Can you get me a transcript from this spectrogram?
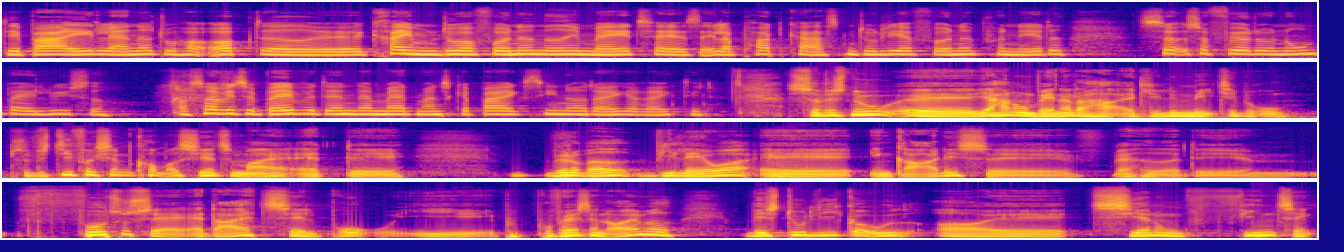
det er bare et eller andet, du har opdaget, øh, cremen, du har fundet nede i Matas, eller podcasten, du lige har fundet på nettet, så, så fører du nogen bag lyset. Og så er vi tilbage ved den der med, at man skal bare ikke sige noget, der ikke er rigtigt. Så hvis nu, øh, jeg har nogle venner, der har et lille mediebureau, så hvis de for eksempel kommer og siger til mig, at øh, ved du hvad, vi laver øh, en gratis, øh, hvad hedder det, øh, fotoserie af dig til brug i professionel øje med, hvis du lige går ud og øh, siger nogle fine ting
